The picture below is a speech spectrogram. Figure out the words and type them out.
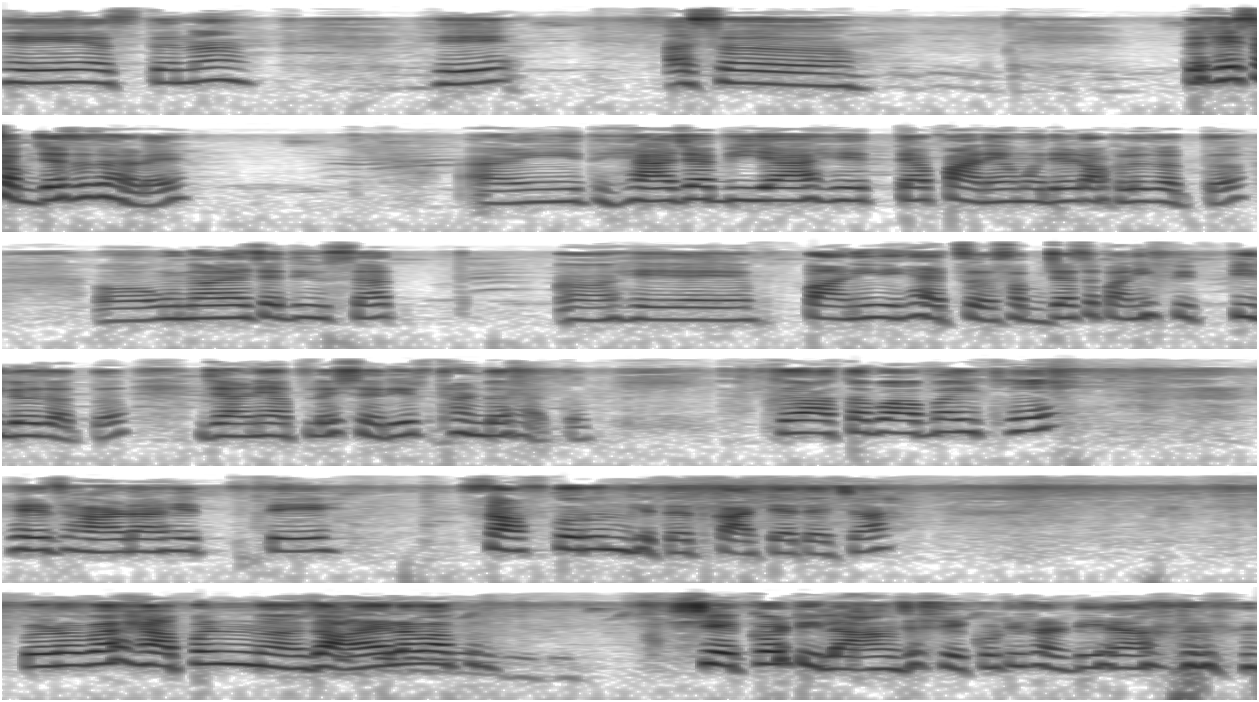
हे असतं ना हे असं तर हे सब्जाचं झाड आहे. आणि ह्या ज्या बिया आहेत त्या पाण्यामध्ये टाकलं जातं. उन्हाळ्याच्या दिवसात हे पाणी ह्याचं सब्जाचं पाणी पि पिलं जातं ज्याने आपलं शरीर थंड राहतं. तर आता बाबा इथे हे झाड आहेत ते साफ करून घेतात काट्या त्याच्या. पण बाबा हे आपण जाळायला वापरू शेकोटीला आमच्या शेकोटीसाठी ह्या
